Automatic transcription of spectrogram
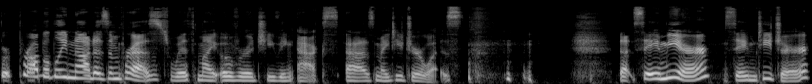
were probably not as impressed with my overachieving acts as my teacher was. that same year, same teacher,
